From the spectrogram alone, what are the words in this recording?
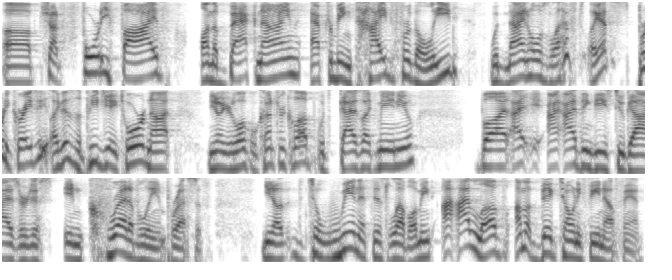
uh, shot 45 on the back nine after being tied for the lead with nine holes left. Like, that's pretty crazy. Like, this is the PGA Tour, not you know, your local country club with guys like me and you. But I, I, I think these two guys are just incredibly impressive. You know, to win at this level. I mean, I, I love. I'm a big Tony Finau fan.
